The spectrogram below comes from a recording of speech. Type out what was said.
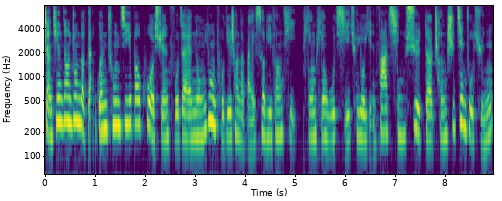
展厅当中的感官冲击包括悬浮在农用土地上的白色立方体、平平无奇却又引发情绪的城市建筑群、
